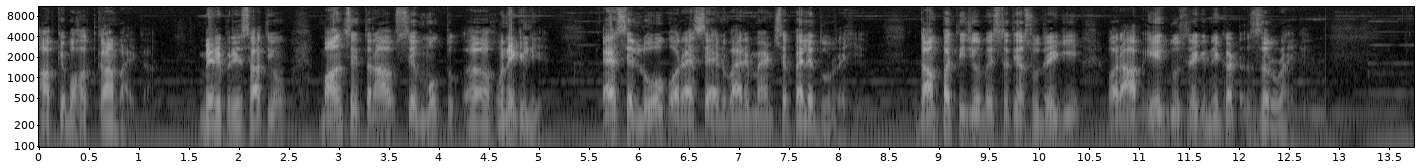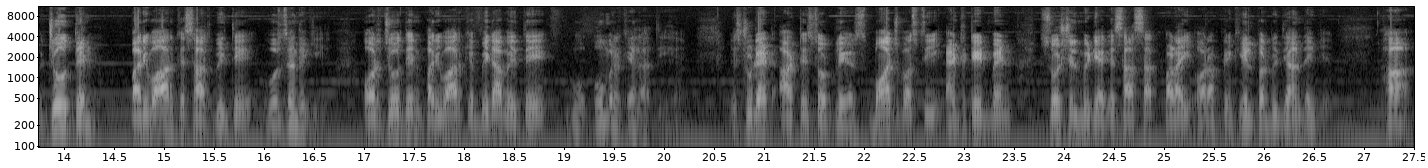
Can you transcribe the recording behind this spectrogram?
आपके बहुत काम आएगा। मेरे प्रिय साथियों, मानसिक तनाव से मुक्त होने के लिए ऐसे लोग और ऐसे एनवायरमेंट से पहले दूर रहिए। दाम्पत्य जीवन में स्थितियाँ सुधरेगी और आप एक दूसरे के निकट ज़रूर आएँगे। जो दिन परिवार के साथ बीते वो ज़िंदगी, और जो दिन परिवार के बिना बीते वो उम्र कहलाती है। स्टूडेंट, आर्टिस्ट और प्लेयर्स, मौज बस्ती एंटरटेनमेंट, सोशल मीडिया के साथ साथ पढ़ाई और अपने खेल पर भी ध्यान देंगे। हाँ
